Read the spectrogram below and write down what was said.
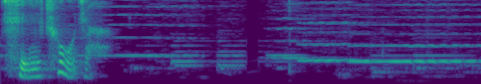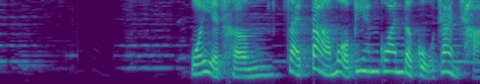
踟蹰着。我也曾在大漠边关的古战场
